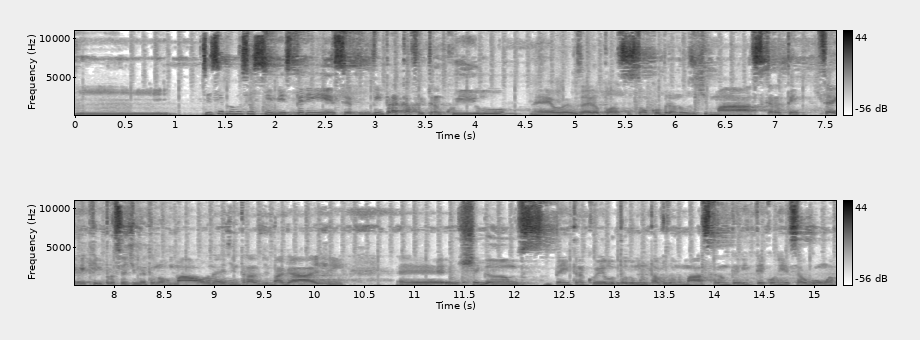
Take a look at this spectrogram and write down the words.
E dizer para você assim, minha experiência, vim para cá foi tranquilo, né? Os aeroportos estão cobrando uso de máscara, tem, segue aquele procedimento normal, né? De entrada de bagagem. É, chegamos bem tranquilo, todo mundo estava usando máscara, não teve intercorrência alguma.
